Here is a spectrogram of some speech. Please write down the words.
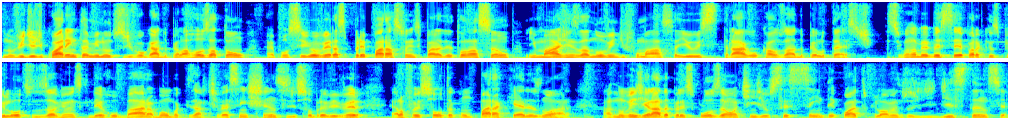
No vídeo de 40 minutos divulgado pela Rosatom, é possível ver as preparações para a detonação, imagens da nuvem de fumaça e o estrago causado pelo teste. Segundo a BBC, para que os pilotos dos aviões que derrubaram a bomba Kizar tivessem chance de sobreviver, ela foi solta com paraquedas no ar. A nuvem gerada pela explosão atingiu 64 km de distância,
